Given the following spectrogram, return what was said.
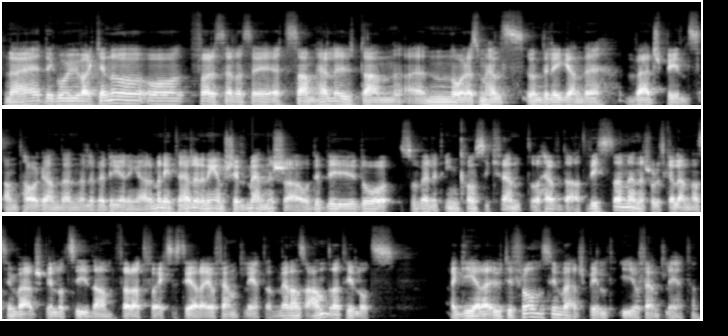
Nej, det går ju varken att, att föreställa sig ett samhälle utan eh, några som helst underliggande världsbildsantaganden eller värderingar. Men inte heller en enskild människa. Och det blir ju då så väldigt inkonsekvent att hävda att vissa människor ska lämna sin världsbild åt sidan för att få existera i offentligheten. Medan andra tillåts agera utifrån sin världsbild i offentligheten.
